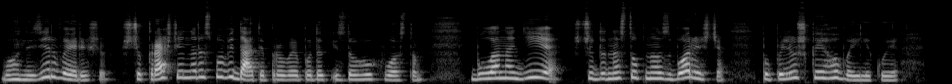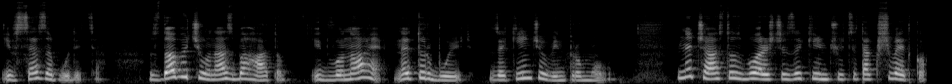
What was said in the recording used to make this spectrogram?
вогнезір вирішив, що краще не розповідати про випадок із довгохвостом. Була надія, що до наступного зборища попелюшка його вилікує і все забудеться. Здобичі у нас багато, і двоноги не турбують, закінчив він промову. Не часто зборище закінчується так швидко,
